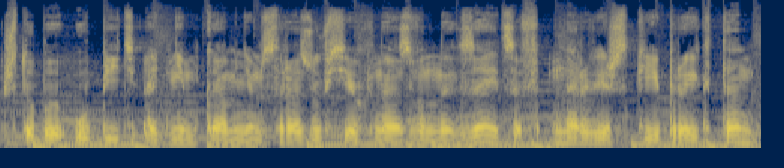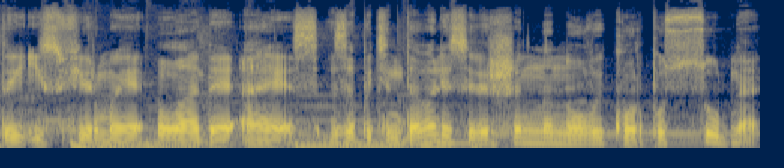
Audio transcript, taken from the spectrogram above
Чтобы убить одним камнем сразу всех названных зайцев, норвежские проектанты из фирмы Lade AS запатентовали совершенно новый корпус судна,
